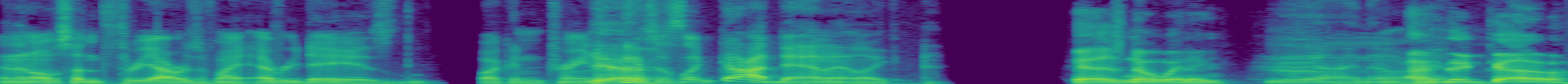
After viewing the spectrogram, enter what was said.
And then all of a sudden, three hours of my every day is fucking training. Yeah. It's just like, god damn it, like. yeah, there's no winning. Yeah, I know. I right? think uh,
